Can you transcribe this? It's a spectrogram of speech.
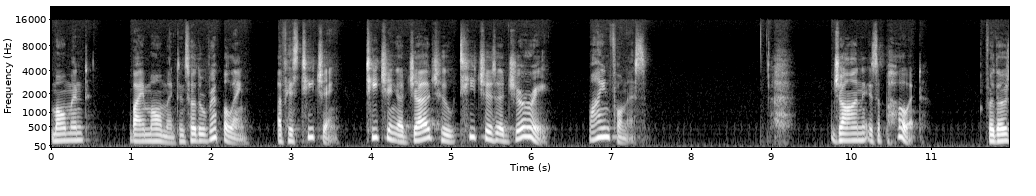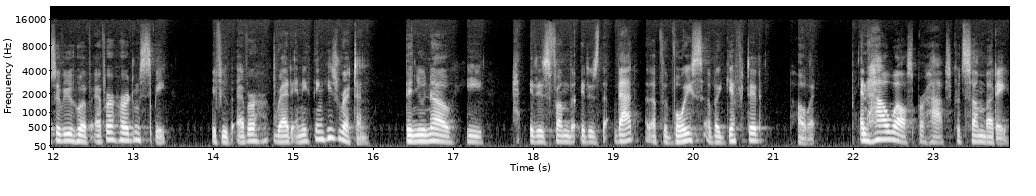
moment by moment. And so the rippling of his teaching, teaching a judge who teaches a jury mindfulness. Jon is a poet. For those of you who have ever heard him speak, if you've ever read anything he's written, then you know he, it is from the, it is the, that of the voice of a gifted poet. And how else, perhaps, could somebody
